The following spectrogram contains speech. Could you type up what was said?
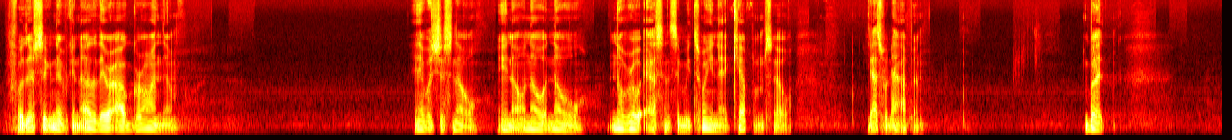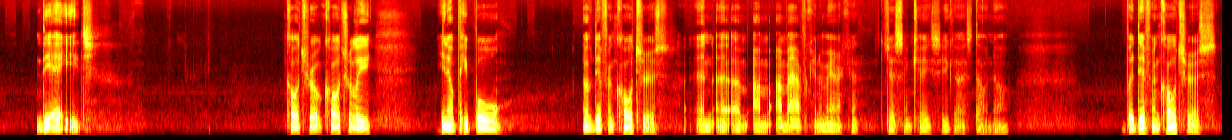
for their significant other. They were outgrowing them. And it was just no, you know, no, no no real essence in between that kept them. So that's what happened. But the age, cultural, culturally, you know, people of different cultures, and uh, I, I'm I'm African American, just in case you guys don't know. But different cultures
